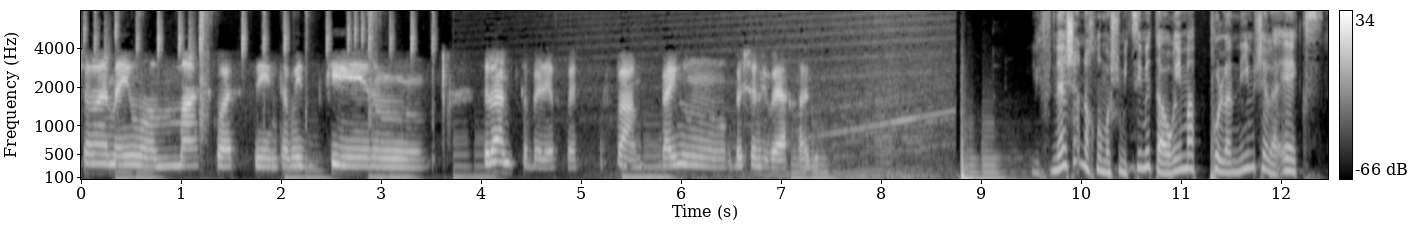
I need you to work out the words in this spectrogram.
שלהם, היו ממש כועסים, תמיד כאילו, זה לא היה מתקבל יפה, אף פעם, והיינו הרבה שנים ביחד. לפני שאנחנו משמיצים את ההורים הפולנים של האקס,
